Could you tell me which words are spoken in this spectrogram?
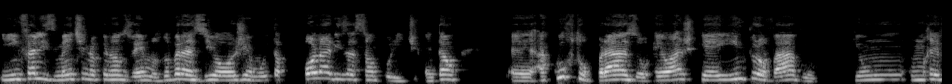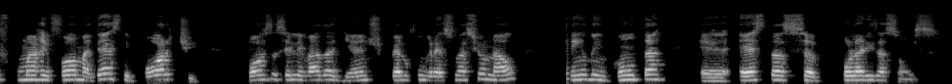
E, infelizmente, no que nós vemos no Brasil hoje é muita polarização política. Então, é, a curto prazo, eu acho que é improvável que um, um, uma reforma deste porte possa ser levada adiante pelo Congresso Nacional, tendo em conta é, estas polarizações.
